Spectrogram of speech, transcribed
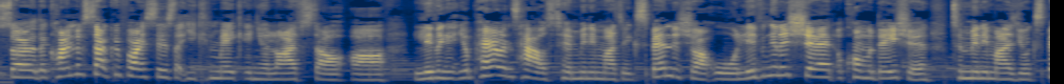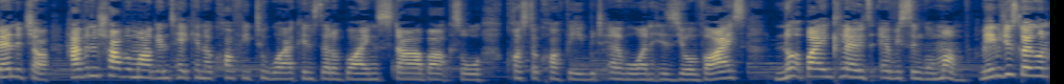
So the kind of sacrifices that you can make in your lifestyle are living at your parents' house to minimize your expenditure or living in a shared accommodation to minimize your expenditure, having a travel mug and taking a coffee to work instead of buying Starbucks or Costa Coffee, whichever one is your vice, not buying clothes every single month, maybe just going on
